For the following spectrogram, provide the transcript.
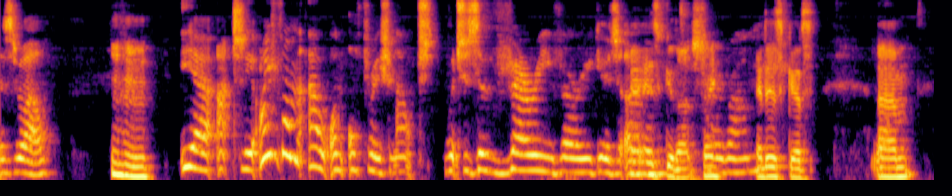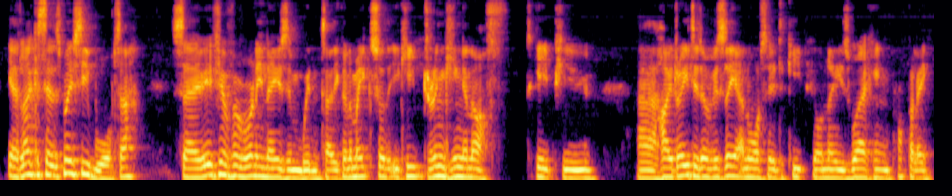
as well. hmm Yeah, actually, I found that out on Operation Ouch, which is a very, very good. Um, it is good, actually. program. It is good. Um, yeah, like I said, it's mostly water. So if you have a runny nose in winter, you've got to make sure that you keep drinking enough to keep you uh, hydrated, obviously, and also to keep your nose working properly.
